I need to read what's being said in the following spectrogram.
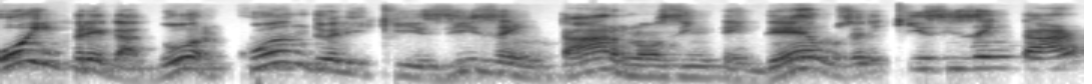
o empregador, quando ele quis isentar, nós entendemos, ele quis isentar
